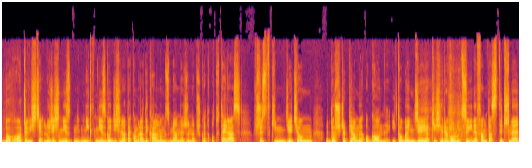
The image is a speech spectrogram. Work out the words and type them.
bo oczywiście ludzie się nie, nikt nie zgodzi się na taką radykalną zmianę, że na przykład od teraz wszystkim dzieciom doszczepiamy ogony i to będzie jakieś rewolucyjne, fantastyczne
